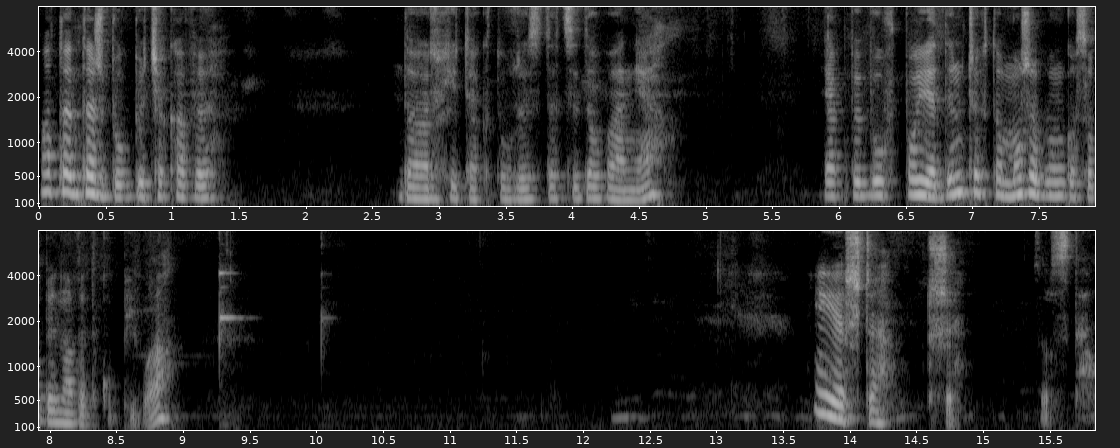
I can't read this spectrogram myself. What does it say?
O, ten też byłby ciekawy do architektury, zdecydowanie. Jakby był w pojedynczych, to może bym go sobie nawet kupiła. I jeszcze trzy zostały.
